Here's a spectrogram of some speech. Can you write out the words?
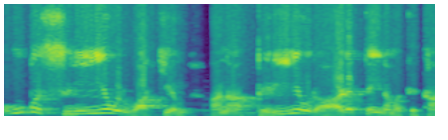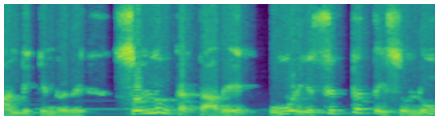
ரொம்ப சிறிய ஒரு வாக்கியம் ஆனா பெரிய ஒரு ஆழத்தை நமக்கு காண்பிக்கின்றது. சொல்லும் கர்த்தாவே உம்முடைய சித்தத்தை சொல்லும்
